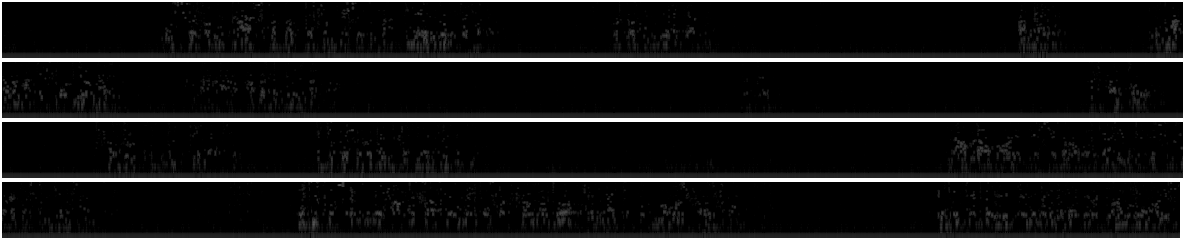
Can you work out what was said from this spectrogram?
mucho con un traje con dos pesos de seguridad y el grupo de poder. Por lo que yo ya para él, que no haga más que su idioma a partir de la mano. Thank you. nominal or invisible or that you character from the outside. If you consider the object of the mental for total doctrine, you have to put more social. If you take the individual with every one of the ways,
